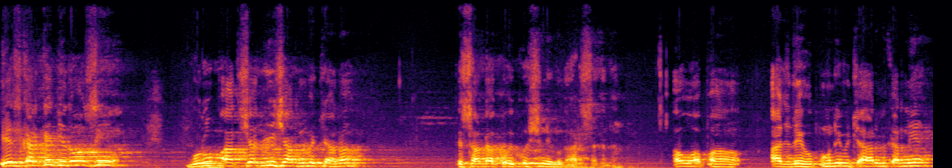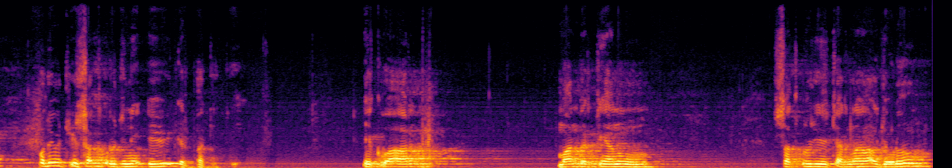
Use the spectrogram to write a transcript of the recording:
ਇਸ ਕਰਕੇ ਜਦੋਂ ਅਸੀਂ ਗੁਰੂ ਪਾਤਸ਼ਾਹ ਜੀ ਦੀ ਸ਼ਰਨ ਵਿੱਚ ਆਣਾ ਤੇ ਸਾਡਾ ਕੋਈ ਕੁਝ ਨਹੀਂ ਵਿਗਾੜ ਸਕਦਾ। ਆਓ ਆਪਾਂ ਅੱਜ ਦੇ ਹੁਕਮ ਦੇ ਵਿਚਾਰ ਵੀ ਕਰਨੇ ਆ, ਉਹਦੇ ਵਿੱਚ ਵੀ ਸਤਿਗੁਰੂ ਜੀ ਨੇ ਇਹ ਵੀ ਕਿਰਪਾ ਕੀਤੀ। ਇੱਕ ਵਾਰ ਮਨ ਵਰਤਿਆਂ ਨੂੰ ਸਤਿਗੁਰੂ ਜੀ ਦੇ ਚਰਨਾਂ ਨਾਲ ਜੋੜੋ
